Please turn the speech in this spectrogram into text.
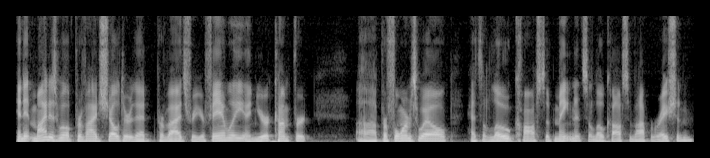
and it might as well provide shelter that provides for your family and your comfort, uh, performs well, has a low cost of maintenance, a low cost of operation,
